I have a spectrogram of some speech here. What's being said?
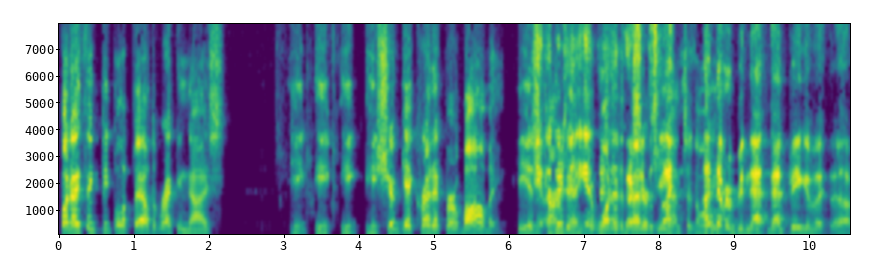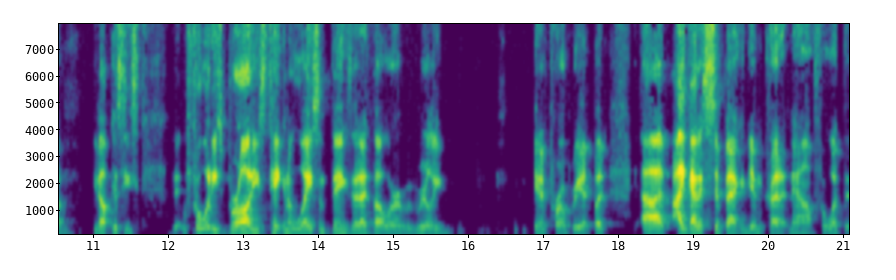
But I think people have failed to recognize he he he he should get credit for evolving. He has Yeah, turned into yeah, one no of the question. better Listen, I- in the league. I've never been that that big of a, um, you know, because he's for what he's brought, he's taken away some things that I thought were really inappropriate. But uh, I got to sit back and give him credit now for what the,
